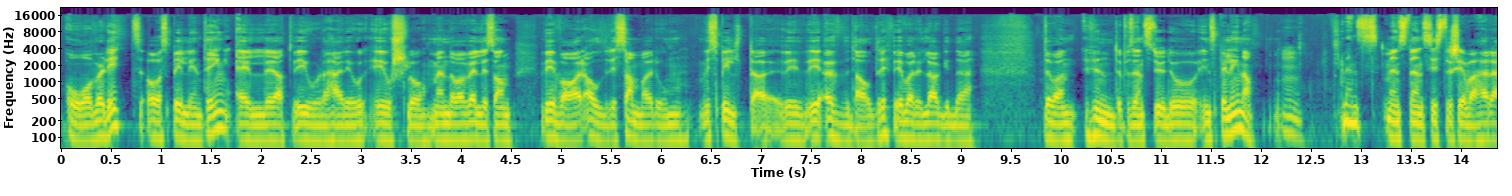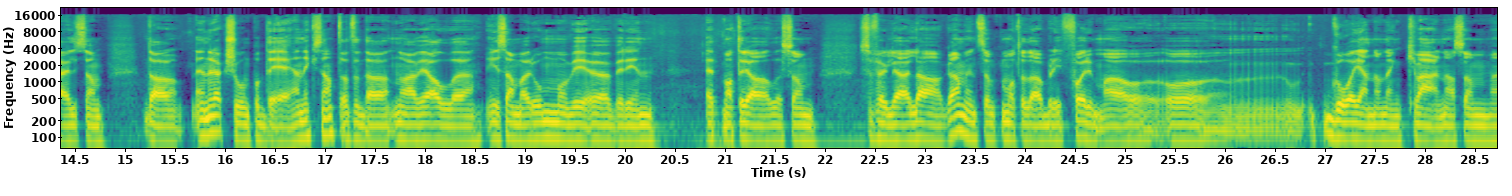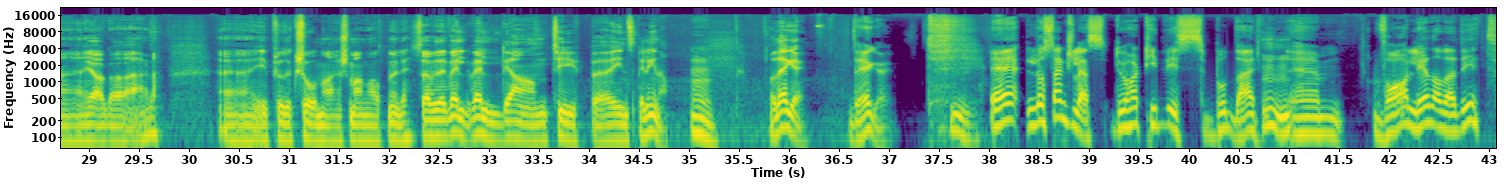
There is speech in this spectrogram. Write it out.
over dit og spille inn ting, eller at vi gjorde det her i, i Oslo. Men det var veldig sånn Vi var aldri i samme rom. Vi spilte Vi, vi øvde aldri. Vi bare lagde Det var en 100% studioinnspilling, da. Mens, mens den siste skiva her er liksom da en reaksjon på det igjen. ikke sant? At da, nå er vi alle i samme rom, og vi øver inn et materiale som selvfølgelig er laga, men som på en måte da blir forma og, og gå gjennom den kverna som eh, Jaga er. da. eh, I produksjon og arrangement og alt mulig. Så det er veld, veldig annen type innspilling, da. Og det er gøy. Det er gøy. Eh, Los Angeles, du har tidvis bodd der. Eh, hva leda deg dit?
